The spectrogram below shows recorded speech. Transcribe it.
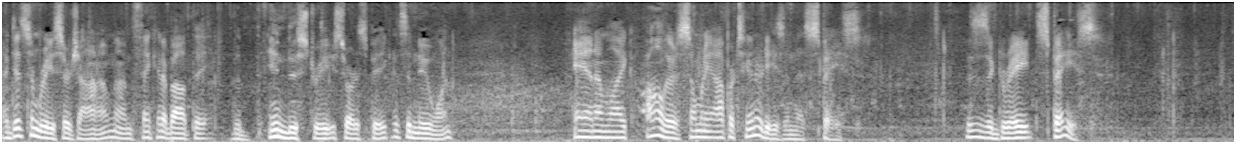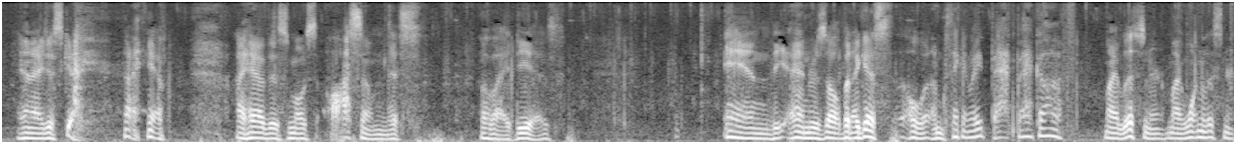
I did some research on them. I'm thinking about the, the industry, so to speak. It's a new one. And I'm like, oh, there's so many opportunities in this space. This is a great space. And I just, got, I have, I have this most awesomeness of ideas and the end result. But I guess, oh, I'm thinking, wait, back, back off. My listener, my one listener.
